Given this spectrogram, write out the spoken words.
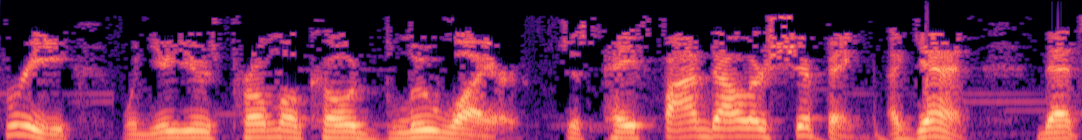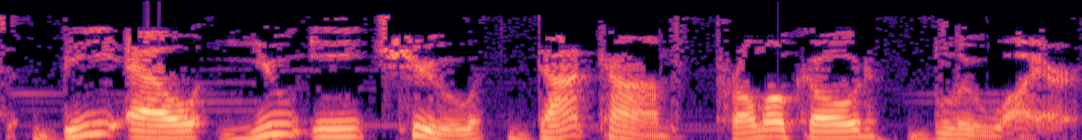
free when you use promo code BLUEWIRE. Just pay $5 shipping. Again, that's B-L-U-E Chew.com, promo code BLUEWIRE.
